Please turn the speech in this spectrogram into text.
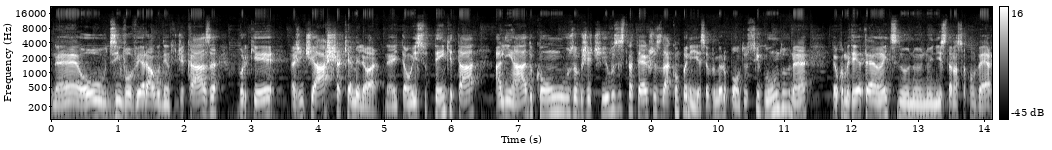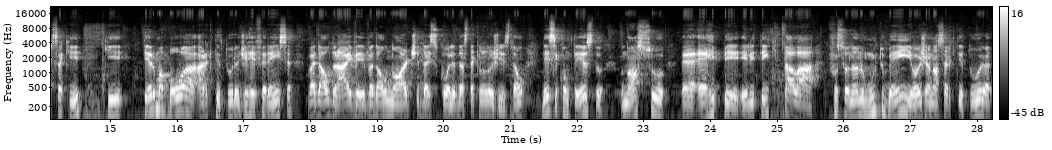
né, ou desenvolver algo dentro de casa, porque a gente acha que é melhor. Né? Então isso tem que estar tá alinhado com os objetivos estratégicos da companhia. Esse é o primeiro ponto. E o segundo, né, eu comentei até antes no, no, no início da nossa conversa aqui, que ter uma boa arquitetura de referência vai dar o drive, vai dar o norte da escolha das tecnologias. Então, nesse contexto, o nosso é, RP ele tem que estar tá lá funcionando muito bem e hoje a nossa arquitetura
